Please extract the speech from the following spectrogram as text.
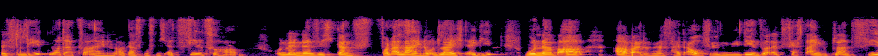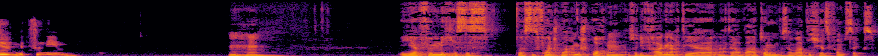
Es lädt nur dazu ein, den Orgasmus nicht als Ziel zu haben. Und wenn der sich ganz von alleine und leicht ergibt, wunderbar. Aber du hörst halt auf, irgendwie den so als fest eingeplantes Ziel mitzunehmen. Mhm. Ja, für mich ist es, du hast es vorhin schon mal angesprochen, also die Frage nach der, nach der Erwartung. Was erwarte ich jetzt vom Sex?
